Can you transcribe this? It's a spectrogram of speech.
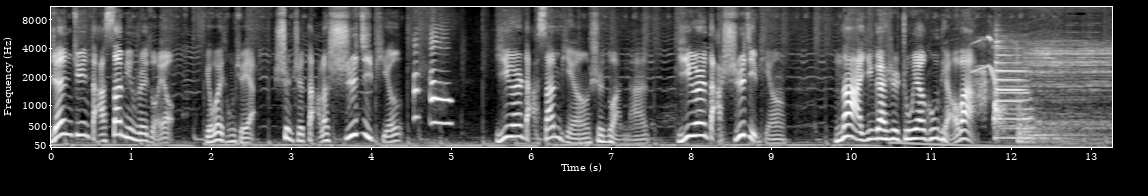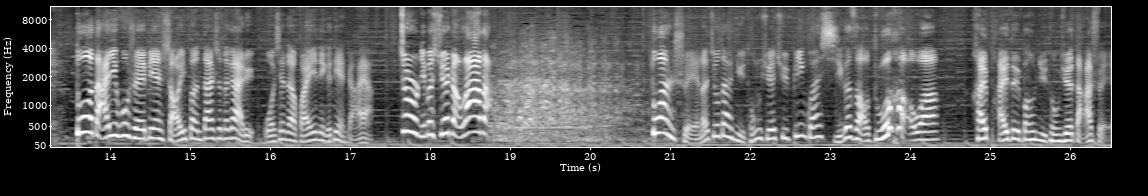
人均打三瓶水左右，有位同学呀，甚至打了十几瓶。一个人打三瓶是暖男，一个人打十几瓶，那应该是中央空调吧？多打一壶水便少一份单身的概率。我现在怀疑那个电闸呀，就是你们学长拉的。断水了就带女同学去宾馆洗个澡，多好啊！还排队帮女同学打水，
